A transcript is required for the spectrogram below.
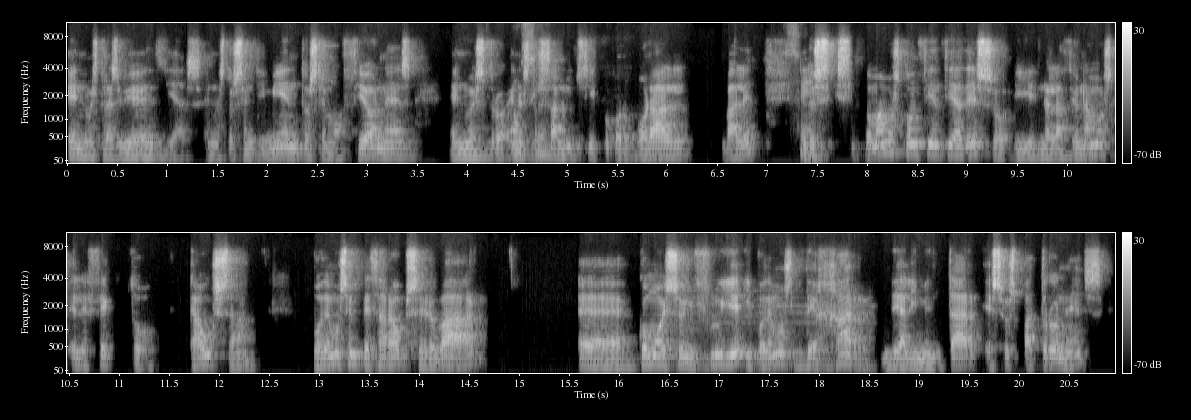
en nuestras vivencias, en nuestros sentimientos, emociones, en, nuestro, en nuestra salud psicocorporal, ¿vale? Entonces, si tomamos conciencia de eso y relacionamos el efecto causa, podemos empezar a observar eh, cómo eso influye y podemos dejar de alimentar esos patrones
